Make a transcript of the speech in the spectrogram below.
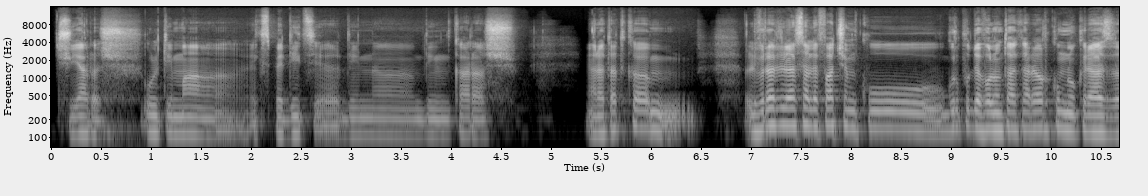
și iarăși, ultima expediție din, uh, din Caraș mi-a arătat că livrările astea le facem cu grupul de voluntari care oricum lucrează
